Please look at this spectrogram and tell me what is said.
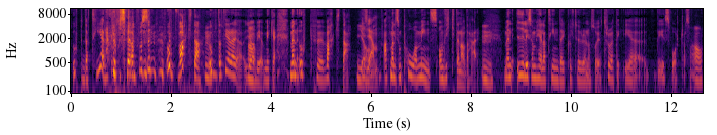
uppdatera, får säga. uppvakta. Uppdatera gör Mm. Ja. vi mycket. Men uppvakta Ja. igen. Att man liksom påminns om vikten av det här. Mm. Men i liksom hela Tinderkulturen och så, jag tror att det är, det är svårt alltså. Ja.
